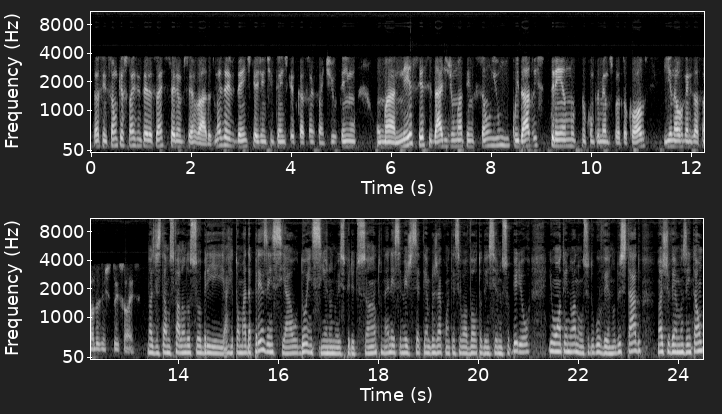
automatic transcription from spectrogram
Então, assim, são questões interessantes de serem observadas, mas é evidente que a gente entende que a educação infantil tem um, uma necessidade de uma atenção e um cuidado extremo no cumprimento dos protocolos e na organização das instituições. Nós estamos falando sobre a retomada presencial do ensino no Espírito Santo. Né? Nesse mês de setembro já aconteceu a volta do ensino superior e ontem, no anúncio do governo do estado, nós tivemos então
